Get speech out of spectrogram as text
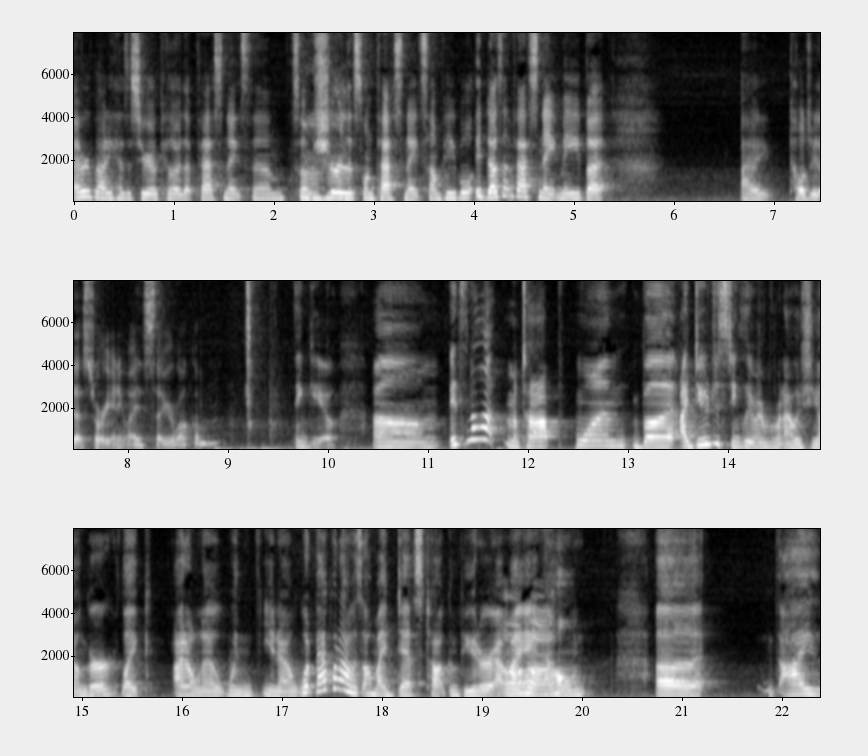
everybody has a serial killer that fascinates them. So I'm sure this one fascinates some people. It doesn't fascinate me, but I told you that story anyway, so you're welcome. thank you um it's not my top one but i do distinctly remember when i was younger like i don't know when you know what back when i was on my desktop computer at my Uh-huh. home uh i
